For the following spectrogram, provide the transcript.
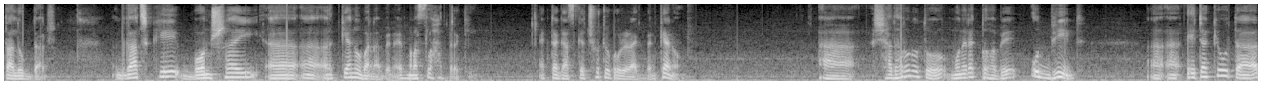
তালুকদার। গাছকে বনসাই কেন বানাবেন? এর মাসলাহাতটা কি? একটা গাছকে ছোট করে রাখবেন কেন? সাধারণত মনে রাখতে হবে উদ্ভিদ এটাকেও তার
